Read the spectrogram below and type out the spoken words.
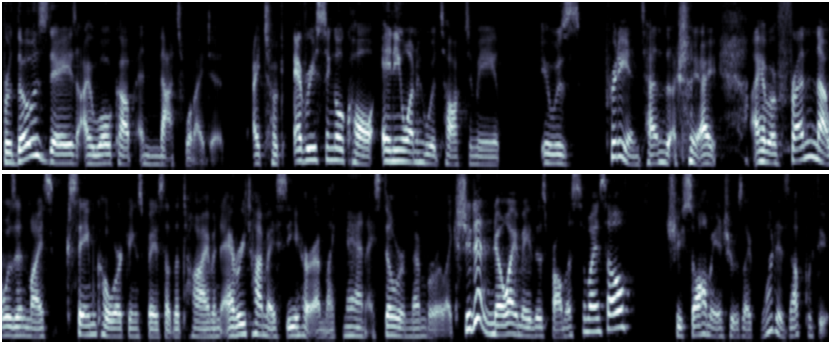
For those days, I woke up and that's what I did. I took every single call, anyone who would talk to me. It was pretty intense actually. I I have a friend that was in my same co-working space at the time and every time I see her I'm like, "Man, I still remember." Like she didn't know I made this promise to myself. She saw me and she was like, "What is up with you?"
